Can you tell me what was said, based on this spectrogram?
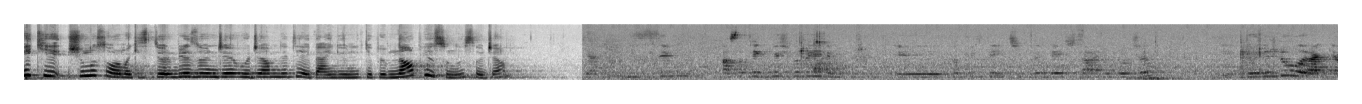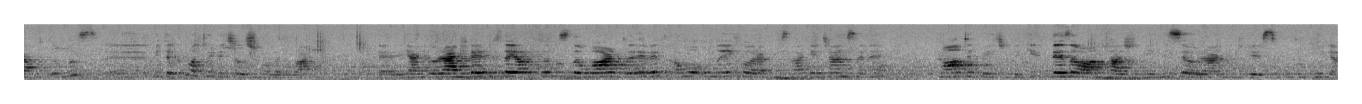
Peki şunu sormak istiyorum. Biraz önce hocam dedi ya ben gönüllülük yapıyorum. Ne yapıyorsunuz hocam? Yani bizim aslında tek başıma değilim. Ee, fakülte içinde beş tane hoca e, gönüllü olarak yaptığımız e, bir takım atölye çalışmaları var. E, yani öğrencilerimizle yaptığımız da vardı evet ama ona ek olarak mesela geçen sene Maltepe içindeki dezavantajlı bir lise öğrencisi grubuyla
